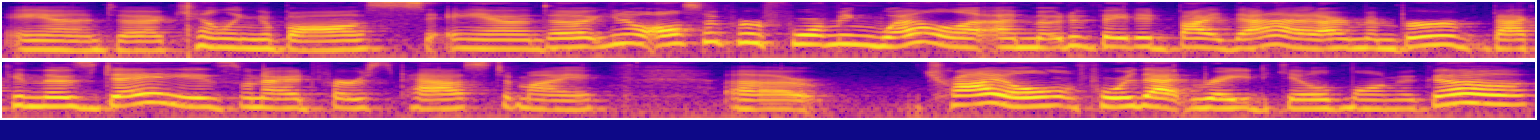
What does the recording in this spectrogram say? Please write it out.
and uh, killing a boss, and uh, you know also performing well. I'm motivated by that. I remember back in those days when I had first passed to my uh, trial for that raid guild long ago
